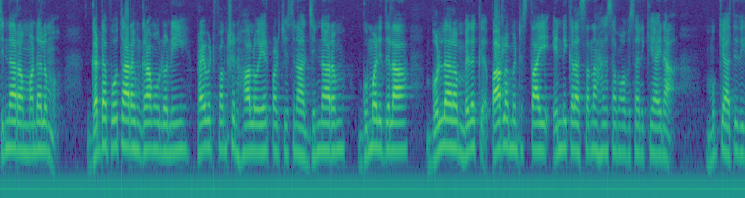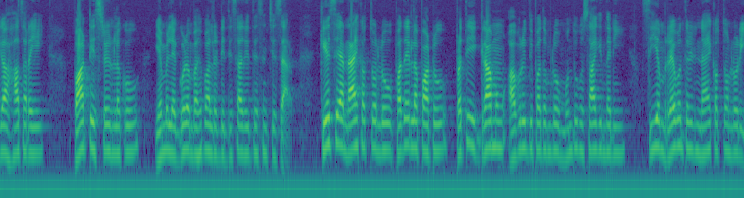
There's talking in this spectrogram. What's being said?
జిన్నారం మండలం గడ్డపోతారం గ్రామంలోని ప్రైవేట్ ఫంక్షన్ హాల్లో ఏర్పాటు చేసిన జిన్నారం గుమ్మడిదల బొల్లారం మెదక్ పార్లమెంటు స్థాయి ఎన్నికల సన్నాహక సమావేశానికి ఆయన ముఖ్య అతిథిగా హాజరై పార్టీ శ్రేణులకు ఎమ్మెల్యే గూడెం మహిపాల్ రెడ్డి దిశానిర్దేశం చేశారు. కేసీఆర్ నాయకత్వంలో పదేళ్ళ పాటు ప్రతి గ్రామం అభివృద్ధి పదంలో ముందుకు సాగిందని సీఎం రేవంత్ రెడ్డి నాయకత్వంలోని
